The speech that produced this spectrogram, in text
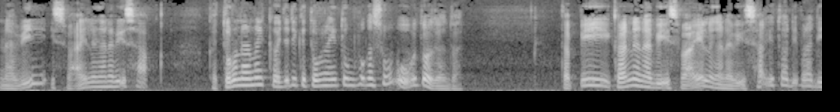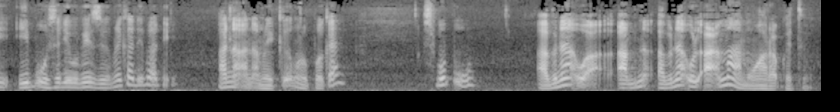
Nabi Ismail dengan Nabi Ishaq. Keturunan mereka. Jadi keturunan itu merupakan sepupu betul tuan-tuan. Tapi kerana Nabi Ismail dengan Nabi Ishaq itu adik-beradik. Ibu saja berbeza. Mereka adik-beradik. Anak-anak mereka merupakan sepupu abna wa abna abnaul a'mam Arab kata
